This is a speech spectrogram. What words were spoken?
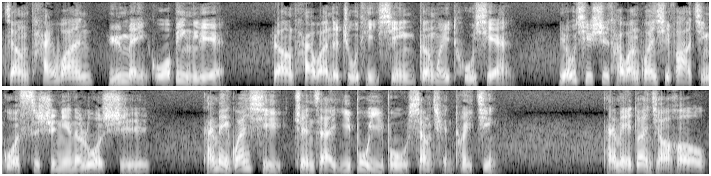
将台湾与美国并列。让台湾的主体性更为凸显，尤其是《台湾关系法》经过四十年的落实，台美关系正在一步一步向前推进。台美断交后，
